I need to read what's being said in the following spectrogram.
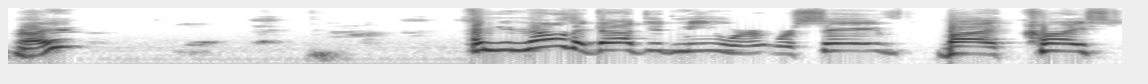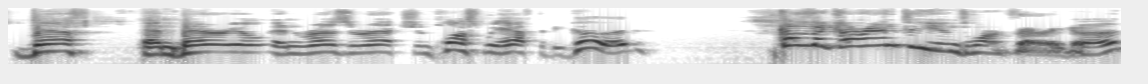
Right? And you know that God didn't mean we're, we're saved by Christ's death and burial and resurrection. Plus, we have to be good. Because the Corinthians weren't very good.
